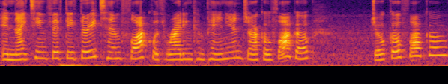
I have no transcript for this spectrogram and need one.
In 1953, Tim Flock with riding companion Jocko Flocko, Joko Flocko?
